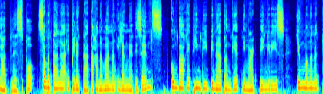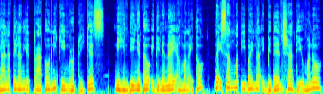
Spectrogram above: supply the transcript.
God bless po. Samantala ipinagtataka naman ng ilang netizens kung bakit hindi binabanggit ni Mark Pingris yung mga nagkalat nilang litrato ni Kim Rodriguez. Ni hindi niya daw idinanay ang mga ito na isang matibay na ebidensya di umano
